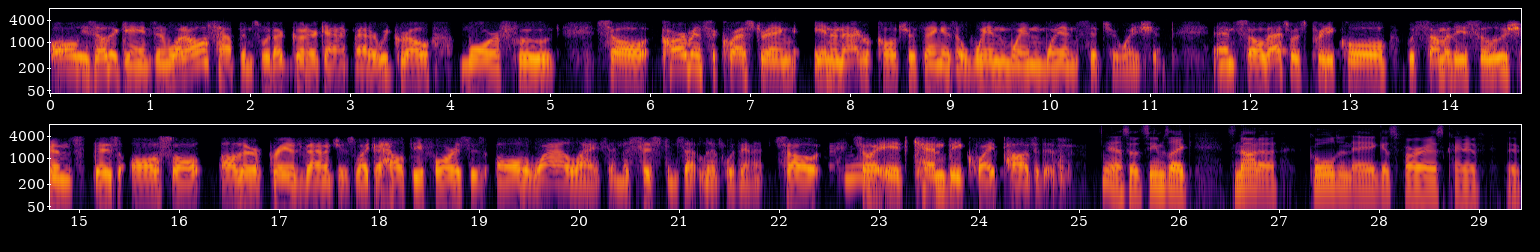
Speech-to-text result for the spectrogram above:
all these other gains. And what else happens with a good organic matter? We grow more food. So carbon sequestering in an agriculture thing is a win win win situation. And so that's what's pretty cool with some of these solutions. There's also other great advantages, like a healthy forest is all the wildlife and the systems that live within it. So, yeah. so it can be quite positive. Yeah. So it seems like it's not a golden egg as far as kind of the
